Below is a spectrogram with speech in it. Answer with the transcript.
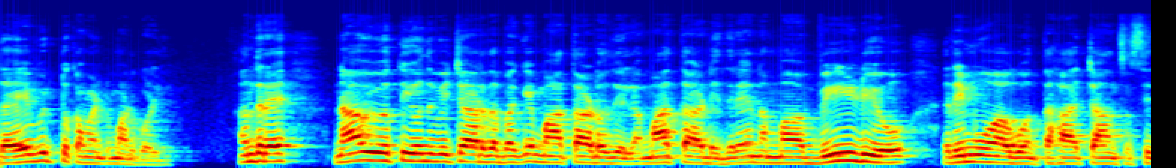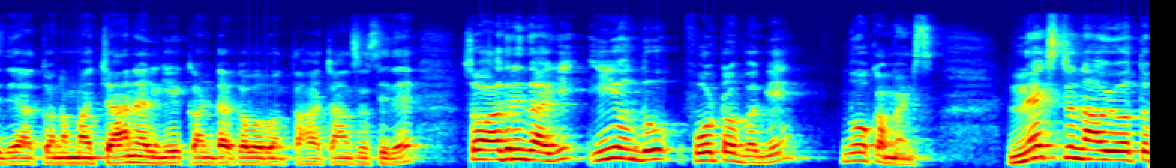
ದಯವಿಟ್ಟು ಕಮೆಂಟ್ ಮಾಡ್ಕೊಳ್ಳಿ. ಅಂದರೆ ನಾವು ಇವತ್ತು ಈ ಒಂದು ವಿಚಾರದ ಬಗ್ಗೆ ಮಾತಾಡೋದಿಲ್ಲ. ಮಾತಾಡಿದರೆ ನಮ್ಮ ವಿಡಿಯೋ ರಿಮೂವ್ ಆಗುವಂತಹ ಚಾನ್ಸಸ್ ಇದೆ ಅಥವಾ ನಮ್ಮ ಚಾನಲ್ಗೆ ಕಂಟಕ ಬರುವಂತಹ ಚಾನ್ಸಸ್ ಇದೆ. ಸೊ ಅದರಿಂದಾಗಿ ಈ ಒಂದು ಫೋಟೋ ಬಗ್ಗೆ ನೋ ಕಮೆಂಟ್ಸ್ ನೆಕ್ಸ್ಟ್ ನಾವು ಇವತ್ತು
